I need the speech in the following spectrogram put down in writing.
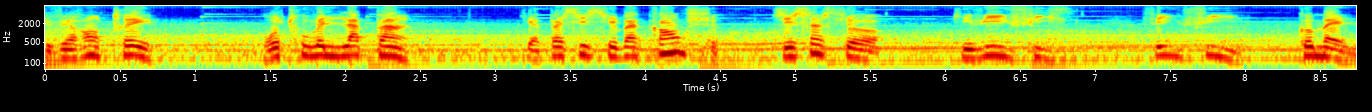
Je vais rentrer, retrouver le lapin qui a passé ses vacances J'ai sa sœur qui est vieille fille, vieille fille comme elle.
